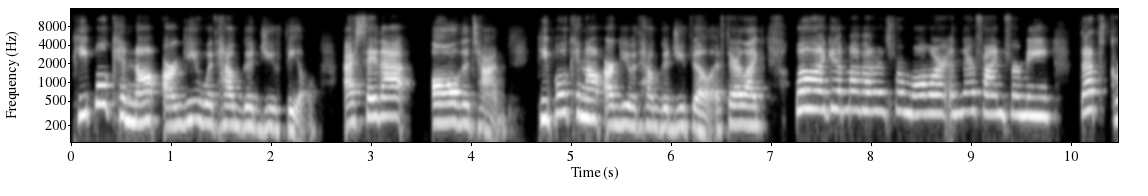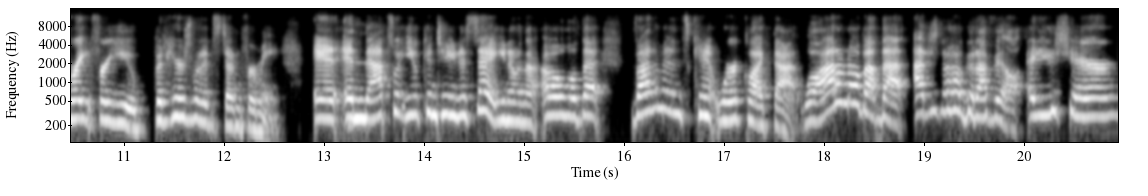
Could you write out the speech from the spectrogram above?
people cannot argue with how good you feel. I say that all the time. People cannot argue with how good you feel. If they're like, well, I get my vitamins from Walmart and they're fine for me, that's great for you. But here's what it's done for me. And, and that's what you continue to say, you know, and that, oh, well, that vitamins can't work like that. Well, I don't know about that. I just know how good I feel. And you share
